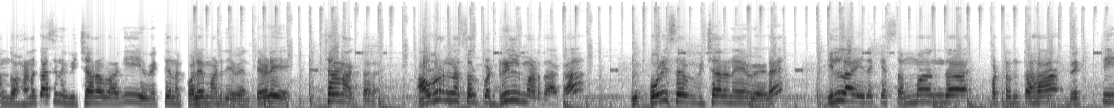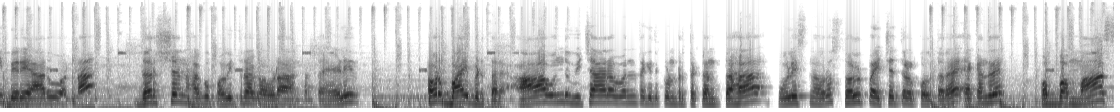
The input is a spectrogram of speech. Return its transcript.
ಒಂದು ಹಣಕಾಸಿನ ವಿಚಾರವಾಗಿ ವ್ಯಕ್ತಿಯನ್ನ ಕೊಲೆ ಮಾಡಿದ್ದೀವಿ ಅಂತೇಳಿ ಶರಣಾಗ್ತಾರೆ. ಅವ್ರನ್ನ ಸ್ವಲ್ಪ ಡ್ರಿಲ್ ಮಾಡಿದಾಗ ಪೊಲೀಸರ ವಿಚಾರಣೆಯ ವೇಳೆ, ಇಲ್ಲ, ಇದಕ್ಕೆ ಸಂಬಂಧಪಟ್ಟಂತಹ ವ್ಯಕ್ತಿ ಬೇರೆ ಯಾರೂ ಅಲ್ಲ, ದರ್ಶನ್ ಹಾಗೂ ಪವಿತ್ರ ಗೌಡ ಅಂತಂತ ಹೇಳಿ ಅವ್ರು ಬಾಯಿ ಬಿಡ್ತಾರೆ. ಆ ಒಂದು ವಿಚಾರವನ್ನು ತೆಗೆದುಕೊಂಡಿರ್ತಕ್ಕಂತಹ ಪೊಲೀಸ್ನವರು ಸ್ವಲ್ಪ ಎಚ್ಚೆತ್ತುಕೊಳ್ತಾರೆ ಯಾಕಂದ್ರೆ ಒಬ್ಬ ಮಾಸ್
